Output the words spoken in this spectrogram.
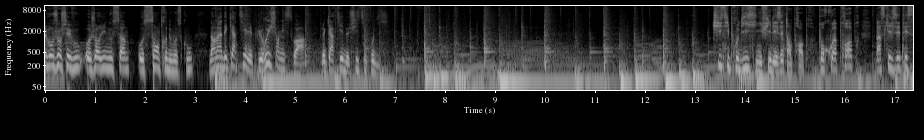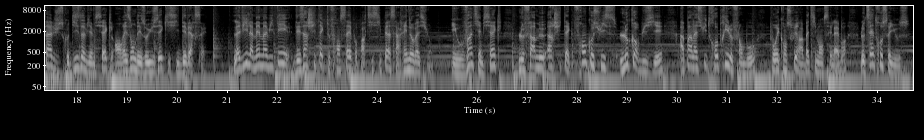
Bonjour chez vous. Aujourd'hui, nous sommes au centre de Moscou, dans l'un des quartiers les plus riches en histoire, le quartier de Chistiprodi. Chistiprodi signifie les étangs propres. Pourquoi propres? Parce qu'ils étaient sales jusqu'au 19e siècle en raison des eaux usées qui s'y déversaient. La ville a même invité des architectes français pour participer à sa rénovation. Et au XXe siècle, le fameux architecte franco-suisse Le Corbusier a par la suite repris le flambeau pour y construire un bâtiment célèbre, le Centro Soyuz.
